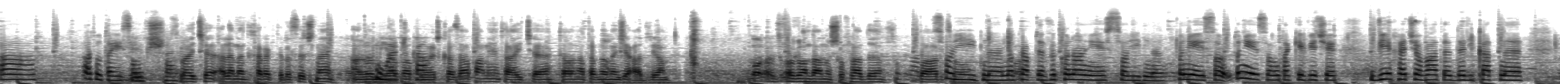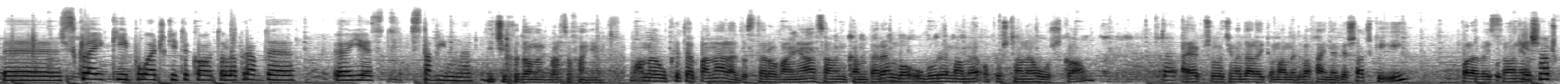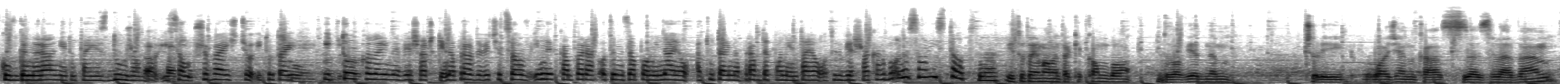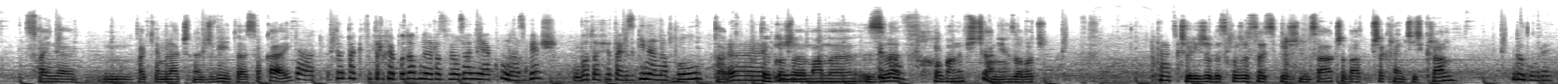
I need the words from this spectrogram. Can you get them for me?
a, a tutaj są trzy. Słuchajcie, element charakterystyczny, aluminiowa Półeczka. półeczka, zapamiętajcie, to na pewno będzie Adria. Oglądamy szuflady, bardzo Solidne, naprawdę wykonanie jest solidne. To nie, są, to nie są takie, wiecie, wiecheciowate, delikatne e, sklejki, półeczki, tylko to naprawdę e, jest stabilne. i cichy domek, bardzo fajnie. Mamy ukryte panele do sterowania całym kamperem, bo u góry mamy opuszczone łóżko, Tak. a jak przechodzimy dalej, to mamy dwa fajne wieszaczki i po lewej stronie Wieszaczków generalnie tutaj jest dużo, bo Tak, i tak. są przy wejściu i tutaj Tu, i tu kolejne wieszaczki. Naprawdę wiecie co, w innych kamperach o tym zapominają, a tutaj naprawdę pamiętają o tych wieszakach, bo one są istotne. i tutaj mamy takie combo, dwa w jednym, czyli łazienka ze zlewem, fajne mm, takie mleczne drzwi, to jest ok. Tak, to tak to trochę podobne rozwiązanie jak u nas, wiesz? Bo to się tak zgina na pół. Tak, e, tylko i- że mamy zlew chowany w ścianie, zobacz. Tak, Czyli żeby skorzystać z prysznica, trzeba przekręcić kran. do góry.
